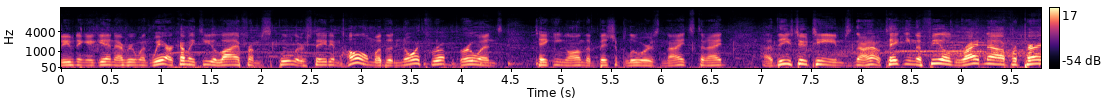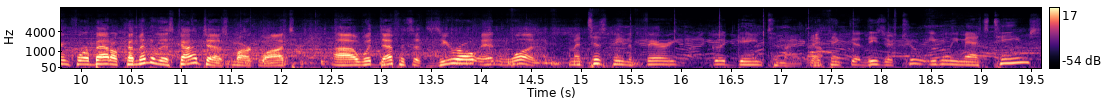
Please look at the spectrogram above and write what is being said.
evening again, everyone. We are coming to you live from Spuller Stadium, home of the Northrop Bruins, taking on the Bishop Luers Knights tonight. Uh, these two teams are now taking the field right now, preparing for a battle. Come into this contest, Mark Watts, uh, with deficits zero and one. I'm anticipating a very good game tonight. Yeah. I think that these are two evenly matched teams.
